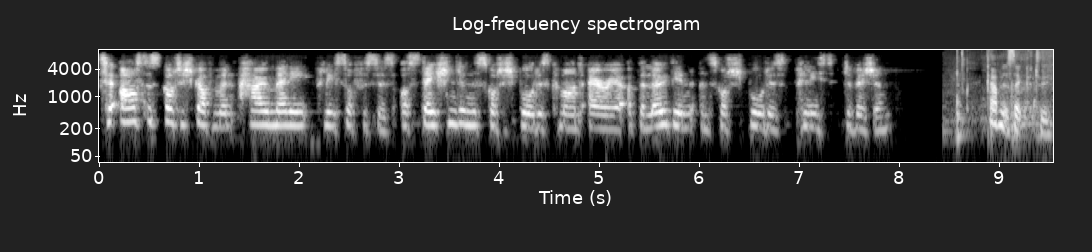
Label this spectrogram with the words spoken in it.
to ask the Scottish Government how many police officers are stationed in the Scottish Borders Command area of the Lothian and Scottish Borders Police Division. Cabinet Secretary.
